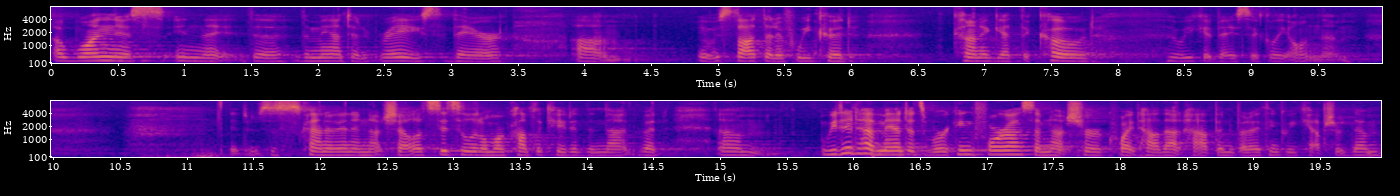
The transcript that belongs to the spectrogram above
a oneness in the, the, the Mantid race there. Um, it was thought that if we could kind of get the code, that we could basically own them. It was just kind of in a nutshell. It's, it's a little more complicated than that, but um, we did have mantids working for us. I'm not sure quite how that happened, but I think we captured them.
